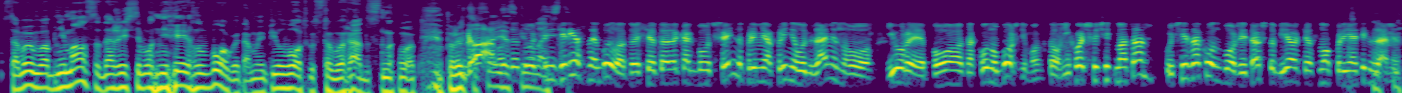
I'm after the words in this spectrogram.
с тобой бы обнимался, даже если бы он не верил в Бога, там, и пил водку с тобой радостно, вот, против Да, вот советской это очень власти. интересное было. То есть это как бы вот Шейн, например, принял экзамен у Юры по закону Божьему. Он сказал, не хочешь учить матан? Учи закон Божий так, чтобы я у тебя смог принять экзамен.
